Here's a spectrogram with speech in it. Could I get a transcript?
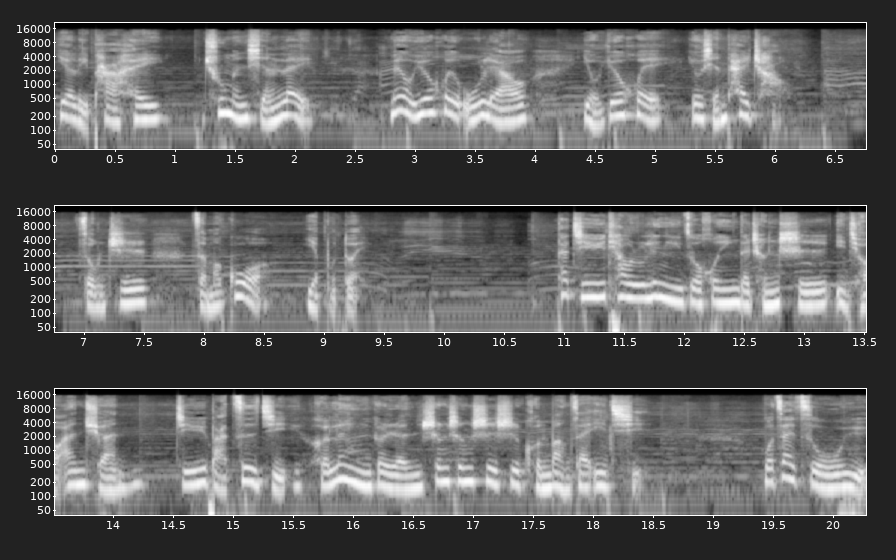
夜里怕黑，出门嫌累，没有约会无聊，有约会又嫌太吵。总之，怎么过也不对。他急于跳入另一座婚姻的城池以求安全，急于把自己和另一个人生生世世捆绑在一起。我再次无语。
